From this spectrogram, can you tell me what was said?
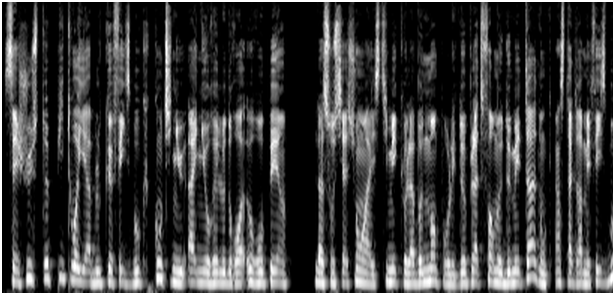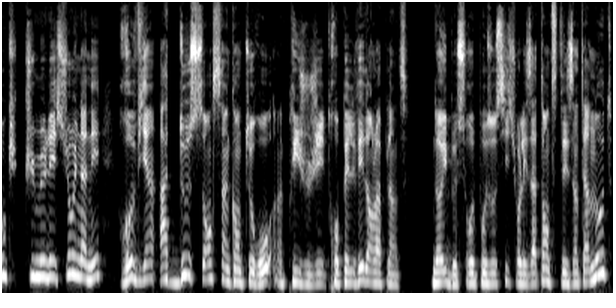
C'est juste pitoyable que Facebook continue à ignorer le droit européen. L'association a estimé que l'abonnement pour les deux plateformes de Meta, donc Instagram et Facebook, cumulé sur une année, revient à 250 euros, un prix jugé trop élevé dans la plainte. Noib se repose aussi sur les attentes des internautes,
